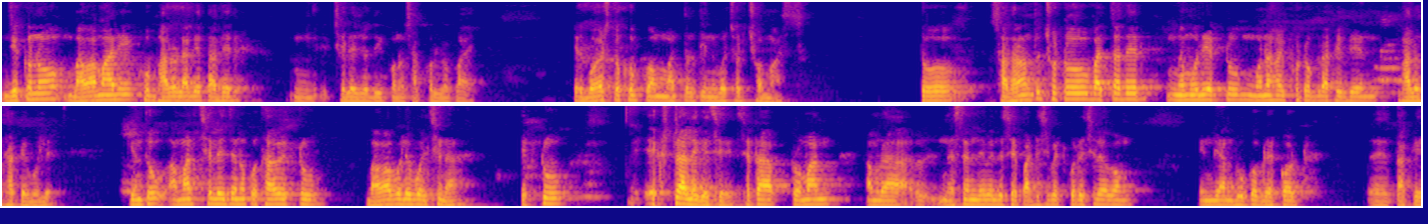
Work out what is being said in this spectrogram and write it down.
যে কোনো বাবা মারই খুব ভালো লাগে তাদের ছেলে যদি কোনো সাফল্য পায়। এর বয়স তো খুব কম, মাত্র তিন বছর ছ মাস। তো সাধারণত ছোট বাচ্চাদের মেমোরি একটু মনে হয় ফটোগ্রাফি ব্রেন ভালো থাকে বলে। কিন্তু আমার ছেলে যেন কোথাও একটু বাবা বলে বলছি না, একটু এক্সট্রা লেগেছে। সেটা প্রমাণ আমরা ন্যাশনাল লেভেলে সে পার্টিসিপেট করেছিল এবং ইন্ডিয়ান বুক অফ রেকর্ড তাকে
